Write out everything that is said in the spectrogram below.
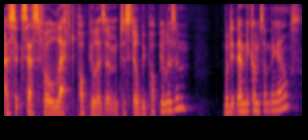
a successful left populism to still be populism. Would it then become something else?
